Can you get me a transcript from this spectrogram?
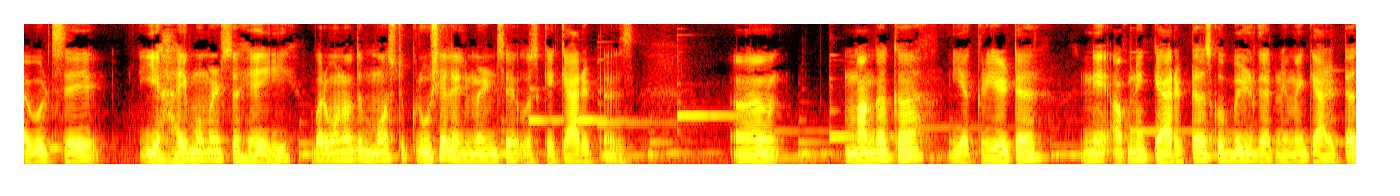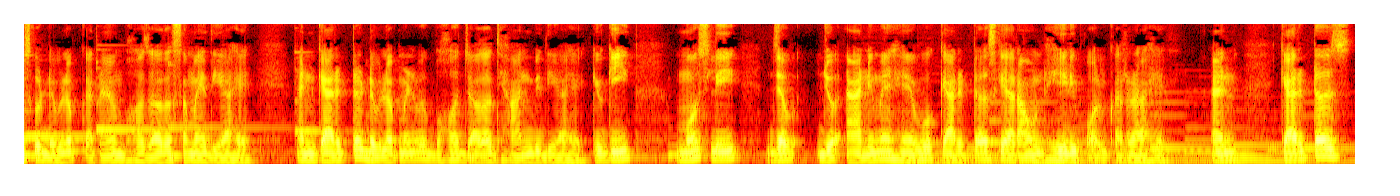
I would say ये हाई मोमेंट्स तो है ही पर one of the most crucial elements है उसके कैरेक्टर्स मांगा का या क्रिएटर ने अपने कैरेक्टर्स को बिल्ड करने में कैरेक्टर्स को डेवलप करने में बहुत ज़्यादा समय दिया है एंड कैरेक्टर डेवलपमेंट में बहुत ज़्यादा ध्यान भी दिया है, क्योंकि मोस्टली जब जो एनिमे है वो कैरेक्टर्स के अराउंड ही रिवॉल्व कर रहा है एंड कैरेक्टर्स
